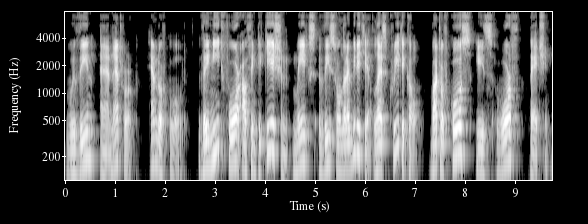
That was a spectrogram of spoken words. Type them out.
within a network. End of quote. The need for authentication makes this vulnerability less critical, but of course it's worth patching.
